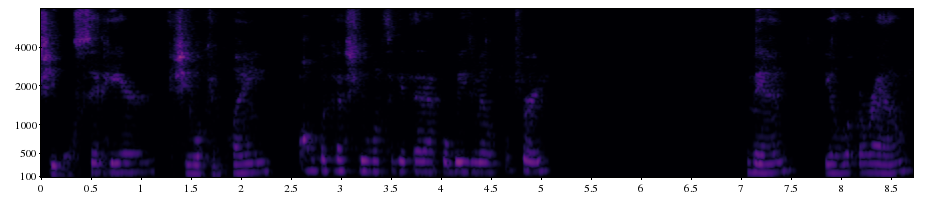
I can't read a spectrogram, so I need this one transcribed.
She will sit here and she will complain all because she wants to get that Applebee's meal for free. Then you'll look around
